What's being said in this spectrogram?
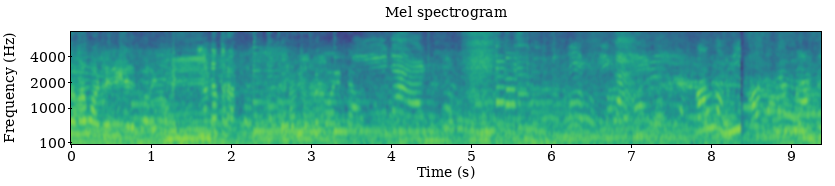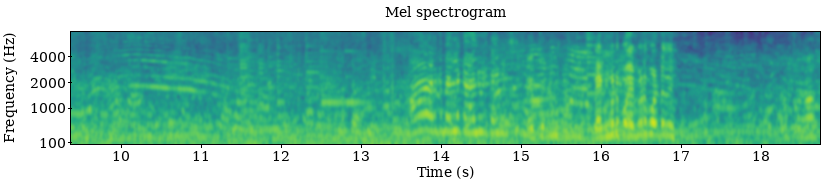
നമ്മളെ വാട്ടർ വീട് എടുക്കാം എങ്ങോട്ട് പോട്ടത് പ്രകാശ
